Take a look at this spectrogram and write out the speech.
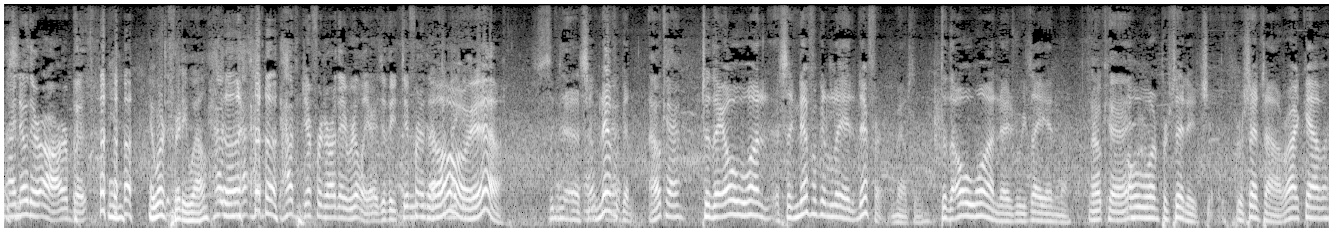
I know there are, but It worked pretty well. how, how, how different are they really? Are they different enough? Oh to make yeah, Sig- uh, significant. it- okay. To the old one, significantly different, Milton. To the old one, as we say in the Okay. old one percentage percentile, right, Calvin?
